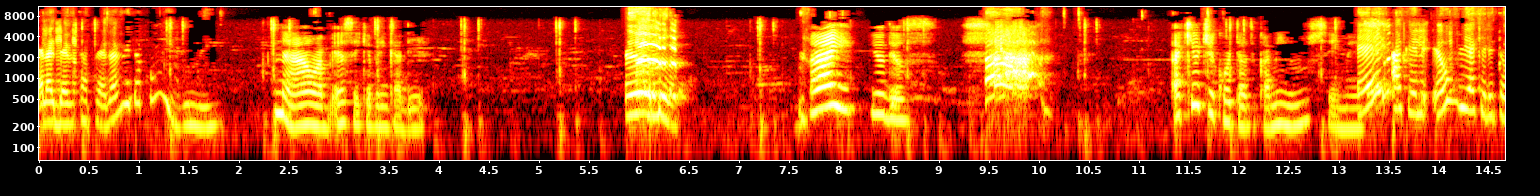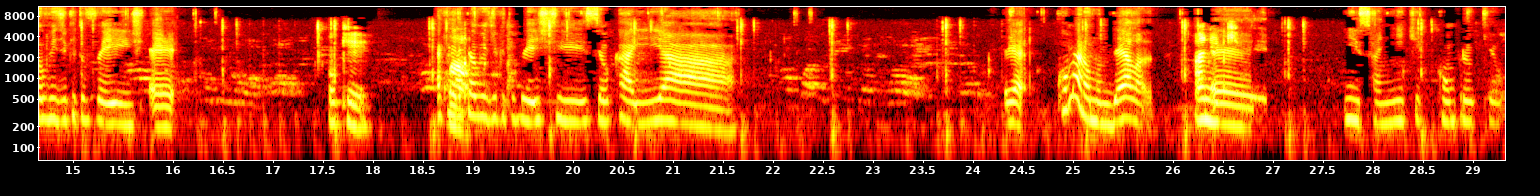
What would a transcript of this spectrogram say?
Ela deve estar pé da vida comigo, né? Não, eu sei que é brincadeira. Ai, meu Deus. Aqui eu tinha cortado o caminho? Não sei, mas... Aquele, eu vi aquele teu vídeo que tu fez. É, O quê? aquele Qual? teu vídeo que tu fez que se eu cair a. É, como era o nome dela? A Nick. É, isso, a Nick compra o que eu.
